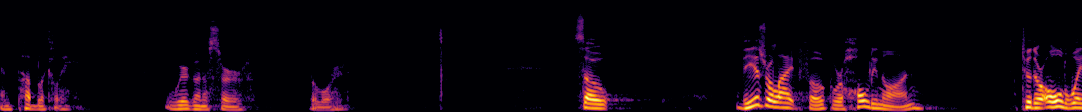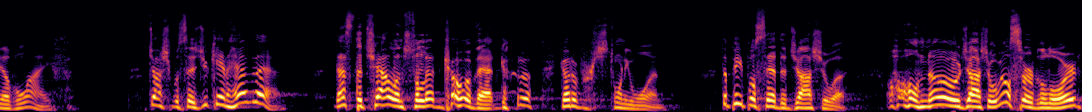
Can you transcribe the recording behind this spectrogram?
and publicly, we're going to serve the Lord. So the Israelite folk were holding on to their old way of life. Joshua says, You can't have that. That's the challenge to let go of that. Go to, go to verse 21. The people said to Joshua, Oh, no, Joshua, we'll serve the Lord.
